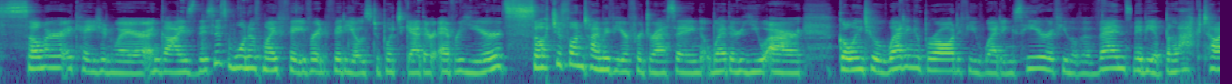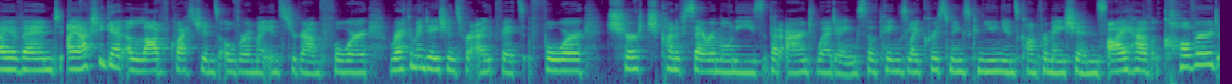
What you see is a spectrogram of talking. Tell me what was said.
summer occasion wear. And guys, this is one of my favorite videos to put together every year. It's such a fun time of year for dressing, whether you are going to a wedding abroad, if you have weddings here, if you have events, maybe a black event. I actually get a lot of questions over on my Instagram for recommendations for outfits for church kind of ceremonies that aren't weddings. So things like christenings, communions, confirmations. I have covered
